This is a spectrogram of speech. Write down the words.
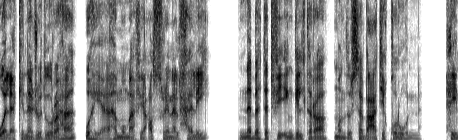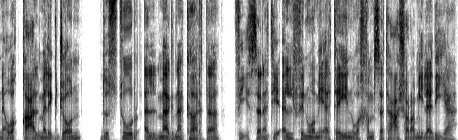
ولكن جذورها وهي أهم ما في عصرنا الحالي نبتت في إنجلترا منذ سبعة قرون. حين وقع الملك جون دستور الماغنا كارتا في سنة 1215 ميلادية،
